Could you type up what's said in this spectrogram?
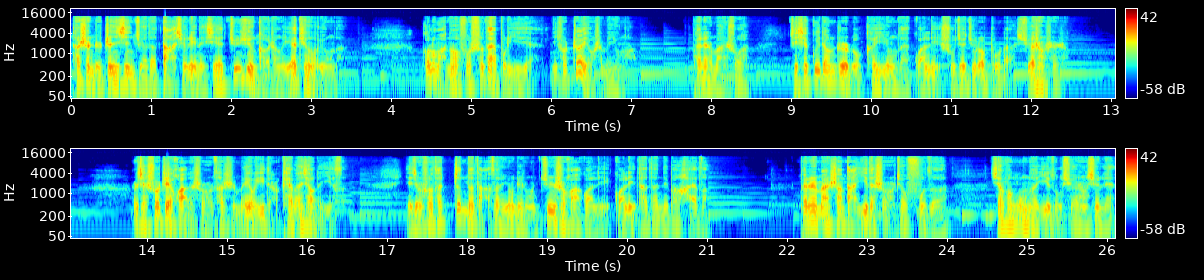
他甚至真心觉得大学里那些军训课程也挺有用的。格罗瓦诺夫实在不理解，你说这有什么用啊？佩雷尔曼说，这些规章制度可以用在管理数学俱乐部的学生身上。而且说这话的时候，他是没有一点开玩笑的意思。也就是说，他真的打算用这种军事化管理管理他的那帮孩子。佩雷尔曼上大一的时候就负责先锋宫的一组学生训练，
